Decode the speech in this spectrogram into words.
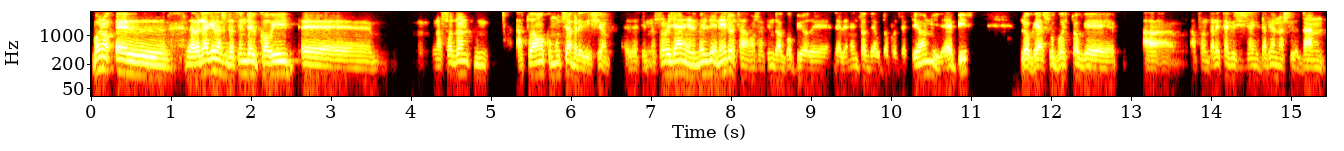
Bueno, el, la verdad que la situación del COVID, eh, nosotros actuamos con mucha previsión. Es decir, nosotros ya en el mes de enero estábamos haciendo acopio de, elementos de autoprotección y de EPIs, lo que ha supuesto que afrontar esta crisis sanitaria no ha sido tan,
